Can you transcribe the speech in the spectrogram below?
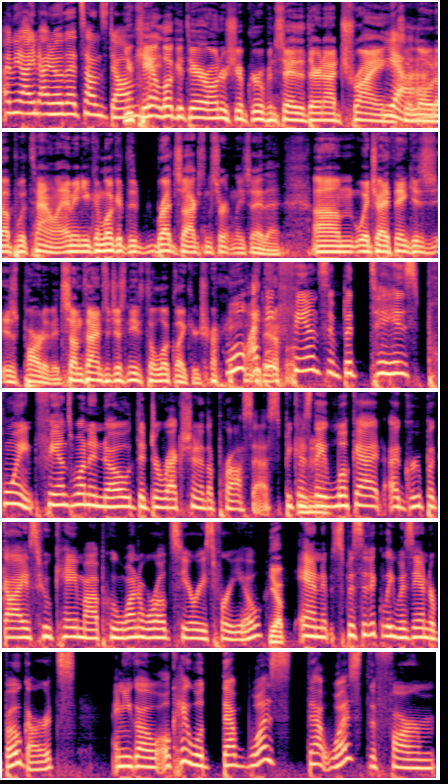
I mean, I, I know that sounds dumb. You can't but- look at their ownership group and say that they're not trying to load up with talent. I mean, you can look at the Red Sox and certainly say that, um, which I think is is part of it. Sometimes it just needs to look like you're trying. Well, I you think know? fans, but to his point, fans want to know the direction of the process because they Mm-hmm. look at a group of guys who came up who won a World Series for you. Yep. And specifically with Xander Bogaerts, and you go, okay, well that was that was the farm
